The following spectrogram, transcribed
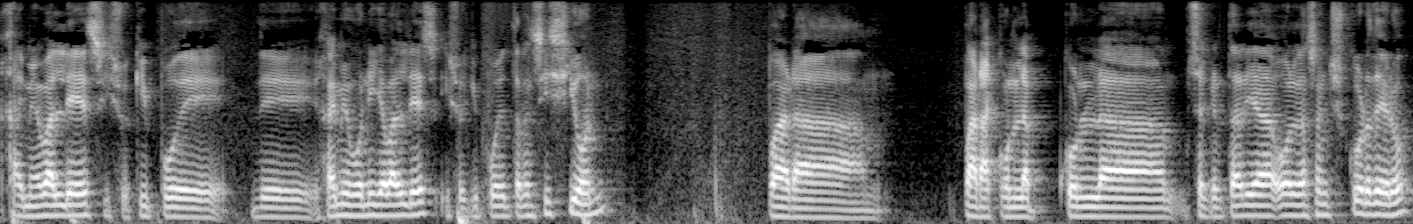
Jaime Valdés y su equipo de, de Jaime Bonilla Valdés y su equipo de transición para, para con, la, con la secretaria Olga Sánchez Cordero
